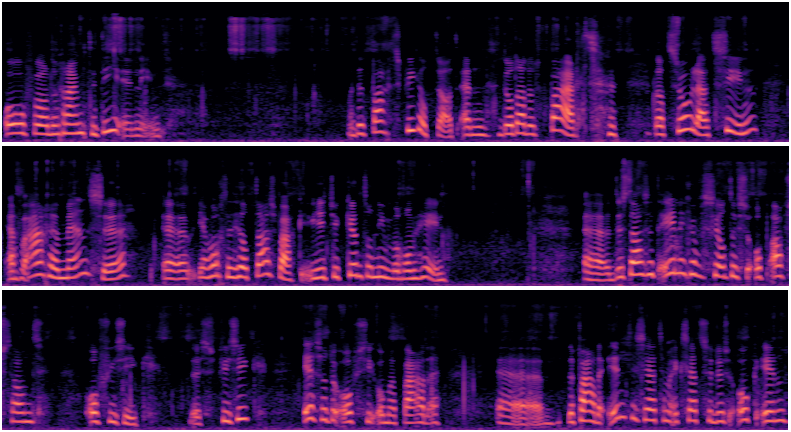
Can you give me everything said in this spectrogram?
over de ruimte die je inneemt. Want het paard spiegelt dat. En doordat het paard dat zo laat zien, ervaren mensen, uh, ja, wordt het heel tastbaar. Je kunt er niet meer omheen. Uh, dus dat is het enige verschil tussen op afstand of fysiek. Dus fysiek is er de optie om paarden, uh, de paarden in te zetten. Maar ik zet ze dus ook in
